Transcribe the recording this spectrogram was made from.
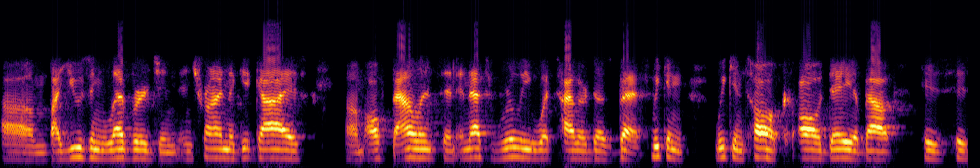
um, by using leverage and, and trying to get guys um, off balance, and, and that's really what Tyler does best. We can we can talk all day about his his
